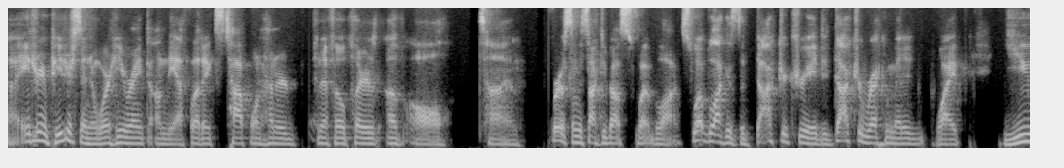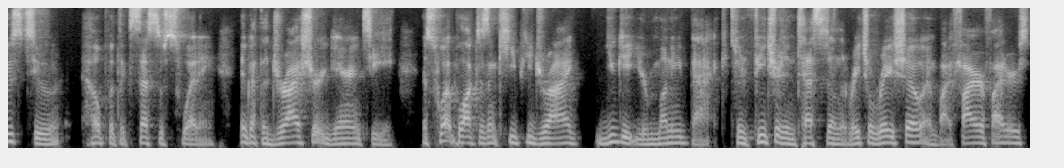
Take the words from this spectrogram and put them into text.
uh, Adrian Peterson and where he ranked on the Athletic's top 100 NFL players of all time. First, let me talk to you about Sweat Block. Sweat Block is the doctor created, doctor recommended wipe used to help with excessive sweating. They've got the dry shirt guarantee. If Sweat Block doesn't keep you dry, you get your money back. It's been featured and tested on the Rachael Ray Show and by firefighters.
